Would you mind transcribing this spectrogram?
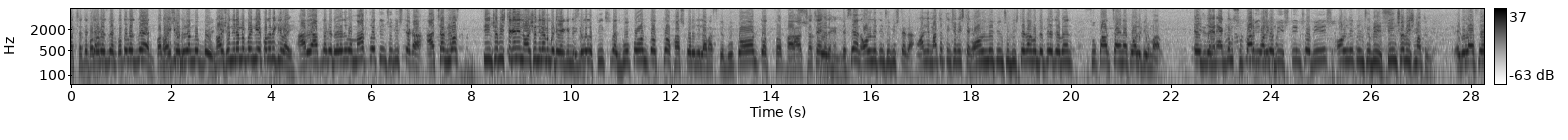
আচ্ছা আচ্ছা কত বেচবেন? কত বেচবেন? কত বিক্রি? নিরানব্বই। নয়শো নিরানব্বই নিয়ে কত বিক্রি ভাই? আরে আপনাকে ধরে দেবো মাত্র তিনশো বিশ টাকা। আচ্ছা ভিউস তিনশো বিশ টাকা নিয়ে নয়শো নিরানব্বই টাকা কিন্তু এগুলো ফিক্সড প্রাইস গোপন তথ্য ফাঁস করে দিলাম আজকে। গোপন তথ্য ফাঁস। আচ্ছা আচ্ছা এই যে দেখেন। দেখছেন? অনলি তিনশো বিশ টাকা। অনলি মাত্র তিনশো বিশ টাকা। অনলি তিনশো বিশ টাকার মধ্যে পেয়ে যাবেন সুপার চায়না কোয়ালিটির মাল। এই যে দেখেন একদম সুপার কোয়ালিটি অনলি তিনশো বিশ তিনশো বিশ মাত্র। এগুলো আছে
